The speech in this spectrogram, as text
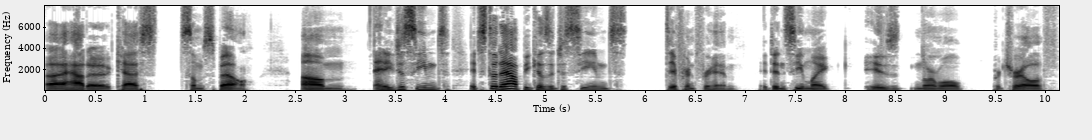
uh, how to cast some spell. Um, and he just seemed, it stood out because it just seemed different for him. It didn't seem like his normal portrayal of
